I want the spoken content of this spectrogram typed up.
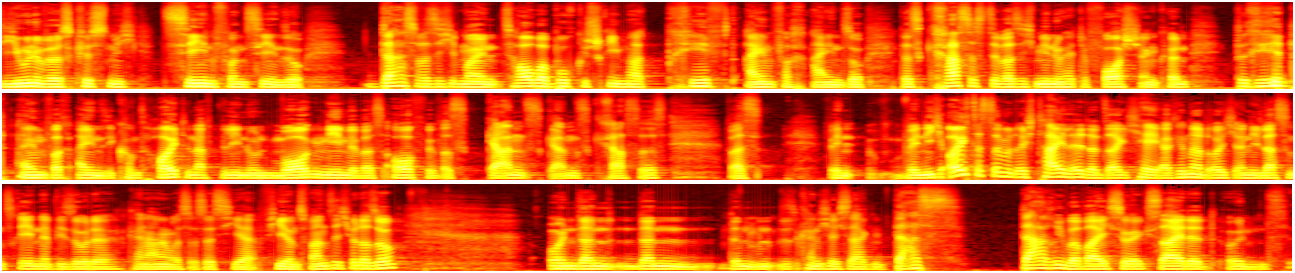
die Universe küsst mich 10 von 10. So, das, was ich in mein Zauberbuch geschrieben habe, trifft einfach ein. So, das krasseste, was ich mir nur hätte vorstellen können, tritt einfach ein. Sie kommt heute nach Berlin und morgen nehmen wir was auf für was ganz, ganz krasses, was wenn, wenn ich euch das dann mit euch teile, dann sage ich, hey, erinnert euch an die Lass uns reden Episode, keine Ahnung, was ist es hier, 24 oder so. Und dann, dann, dann kann ich euch sagen, das, darüber war ich so excited. Und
